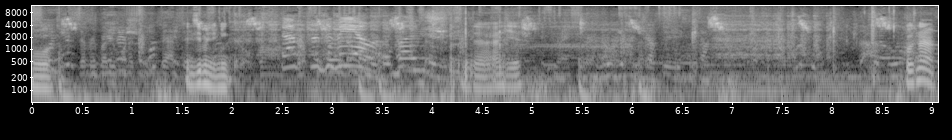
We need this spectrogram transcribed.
О, земляник. Там. Да, ешь. Вкусно?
